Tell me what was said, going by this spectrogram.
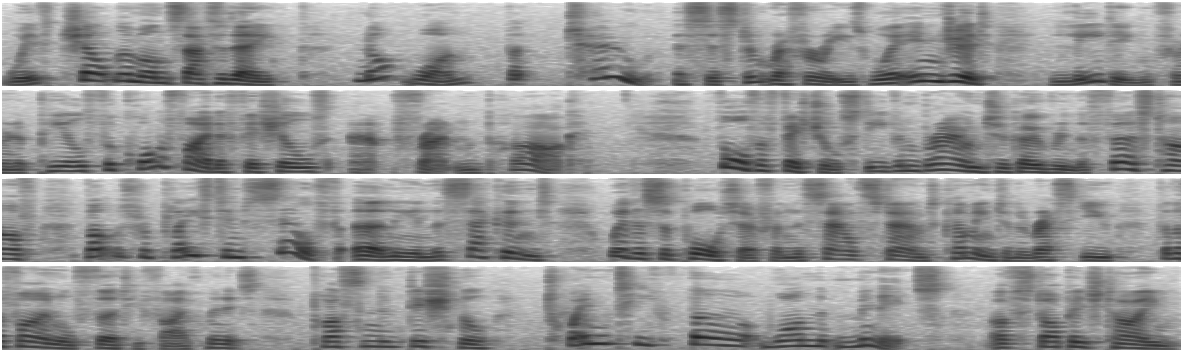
with Cheltenham on Saturday. Not one, but two assistant referees were injured, leading for an appeal for qualified officials at Fratton Park. Fourth official Stephen Brown took over in the first half, but was replaced himself early in the second, with a supporter from the South Stand coming to the rescue for the final 35 minutes, plus an additional 21 minutes of stoppage time.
